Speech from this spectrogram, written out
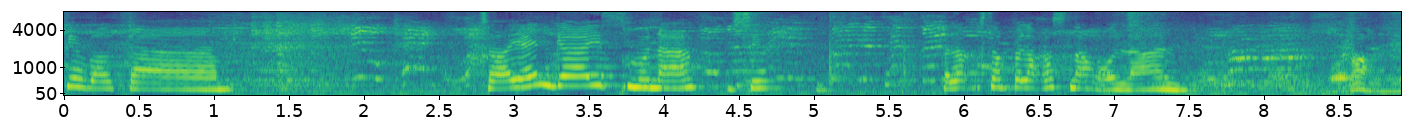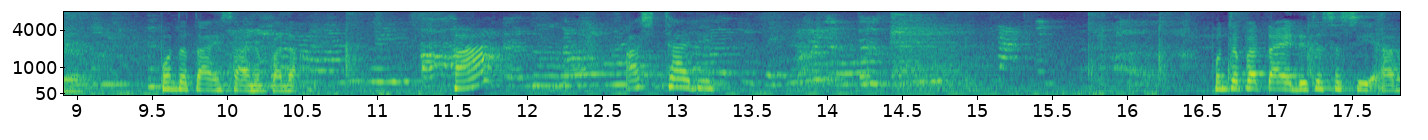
You're welcome. So, ayan guys, muna. Kasi, palakas ng palakas na ang ulan. Oh. Punta tayo sa ano pala. Ha? Ask Teddy. Punta pa tayo dito sa CR.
